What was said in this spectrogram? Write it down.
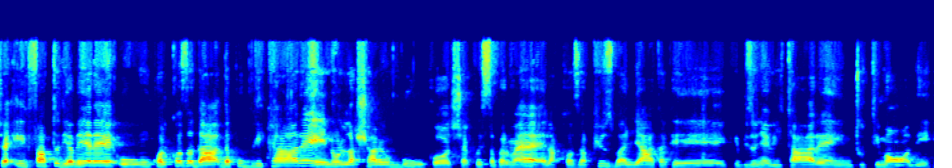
Cioè il fatto di avere un qualcosa da, da, pubblicare e non lasciare un buco, cioè questa per me è la cosa più sbagliata che, che bisogna evitare in tutti i modi.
